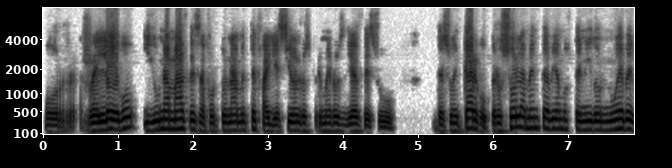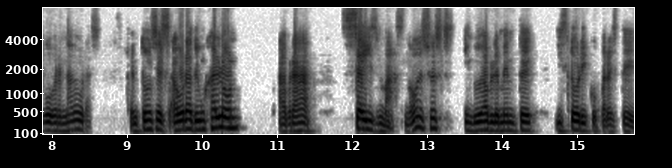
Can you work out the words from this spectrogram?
por relevo y una más desafortunadamente falleció en los primeros días de su, de su encargo, pero solamente habíamos tenido nueve gobernadoras. Entonces, ahora de un jalón habrá seis más, ¿no? Eso es indudablemente histórico para este,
